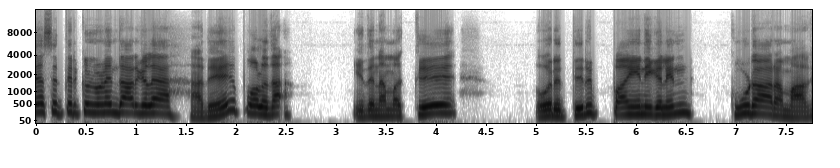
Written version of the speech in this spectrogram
தேசத்திற்குள் நுழைந்தார்களே அதே போலதான். இது நமக்கு ஒரு திருப்பயணிகளின் கூடாரமாக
